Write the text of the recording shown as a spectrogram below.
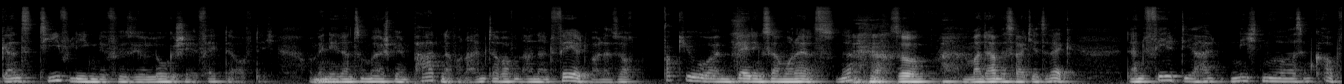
ganz tiefliegende physiologische Effekte auf dich. Und wenn dir dann zum Beispiel ein Partner von einem Tag auf den anderen fehlt, weil er sagt, fuck you, I'm dating someone else, ne? so, Madame ist halt jetzt weg, dann fehlt dir halt nicht nur was im Kopf.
